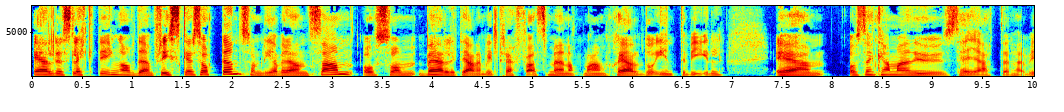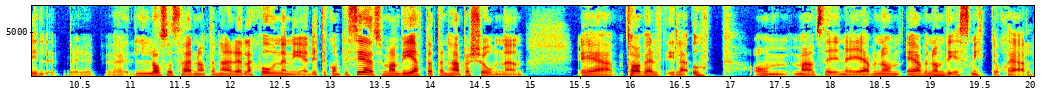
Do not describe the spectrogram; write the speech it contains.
äldre släkting av den friskare sorten som lever ensam och som väldigt gärna vill träffas, men att man själv då inte vill. Eh, och sen kan man ju säga att den här, vi eh, låtsas här nu att den här relationen är lite komplicerad, så man vet att den här personen eh, tar väldigt illa upp om man säger nej, även om, även om det är smittoskäl.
